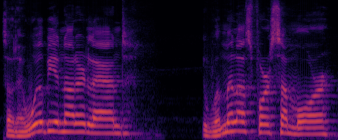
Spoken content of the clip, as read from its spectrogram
So there will be another land. He will mill us for some more.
